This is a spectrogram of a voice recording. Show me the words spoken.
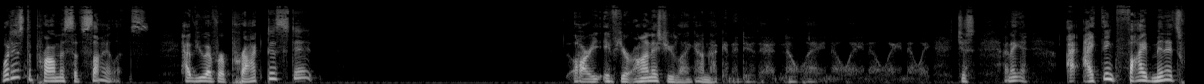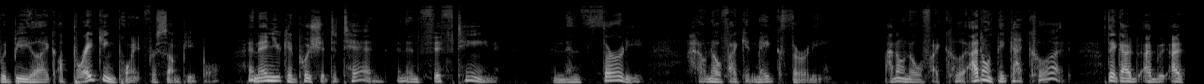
What is the promise of silence? Have you ever practiced it? Or if you're honest you're like I'm not going to do that. No way no way no way no way. Just and again I, I think five minutes would be like a breaking point for some people. And then you can push it to 10 and then 15 and then 30. I don't know if I can make 30. I don't know if I could. I don't think I could. I think I'd, I'd,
